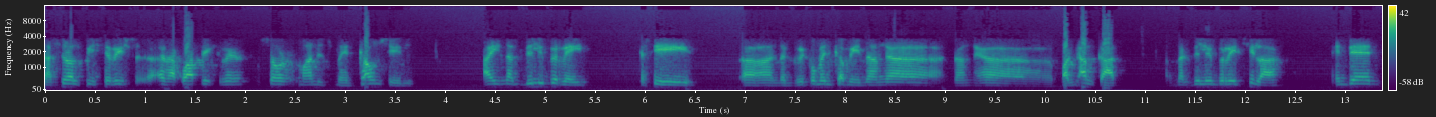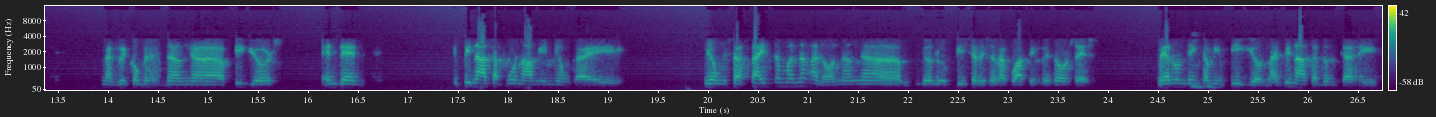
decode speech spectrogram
National Fisheries and Aquatic Resource Management Council ay nag-deliberate kasi ah, nag-recommend kami ng ah, ng ah, pag-angkat. Nag-deliberate sila and then nag-recommend ng ah, figures and then ipinasa po namin yung kay yung sa side naman ng ano ng uh, Bureau of Fisheries and Aquatic Resources meron din kaming figure na ipinasa doon kay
